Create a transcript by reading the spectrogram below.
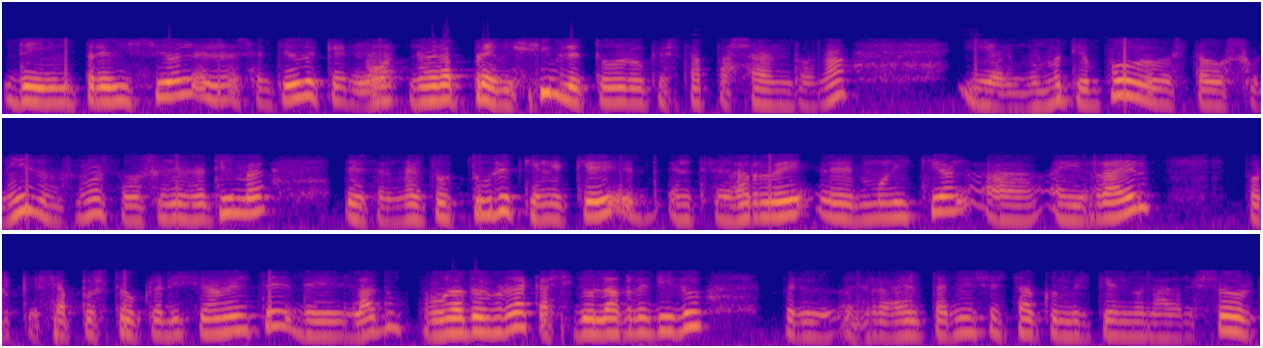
de imprevisión en el sentido de que no, no era previsible todo lo que está pasando, ¿no? Y al mismo tiempo Estados Unidos, ¿no? Estados Unidos encima desde el mes de octubre tiene que entregarle eh, munición a, Israel porque se ha puesto clarísimamente de lado. Por un lado es verdad que ha sido el agredido, pero Israel también se está convirtiendo en agresor.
